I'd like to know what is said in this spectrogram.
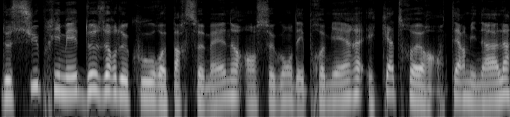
de supprimer deux heures de cours par semaine en seconde et première et quatre heures en terminale.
